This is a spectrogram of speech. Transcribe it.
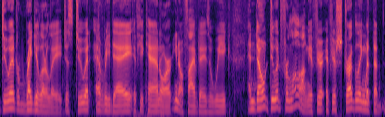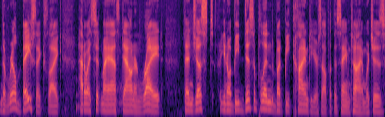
do it regularly. Just do it every day if you can, or you know five days a week. And don't do it for long. If you're if you're struggling with the the real basics, like how do I sit my ass down and write then just you know be disciplined but be kind to yourself at the same time which is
